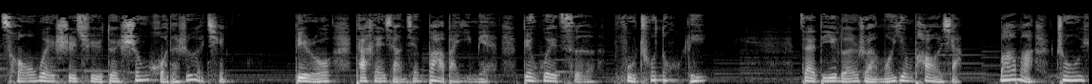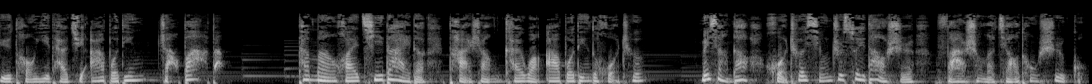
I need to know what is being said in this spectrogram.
从未失去对生活的热情。比如，他很想见爸爸一面，并为此付出努力。在第一轮软磨硬泡下，妈妈终于同意他去阿伯丁找爸爸。他满怀期待的踏上开往阿伯丁的火车，没想到火车行至隧道时发生了交通事故。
